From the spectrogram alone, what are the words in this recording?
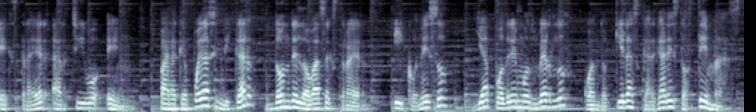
extraer archivo en para que puedas indicar dónde lo vas a extraer y con eso ya podremos verlos cuando quieras cargar estos temas.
